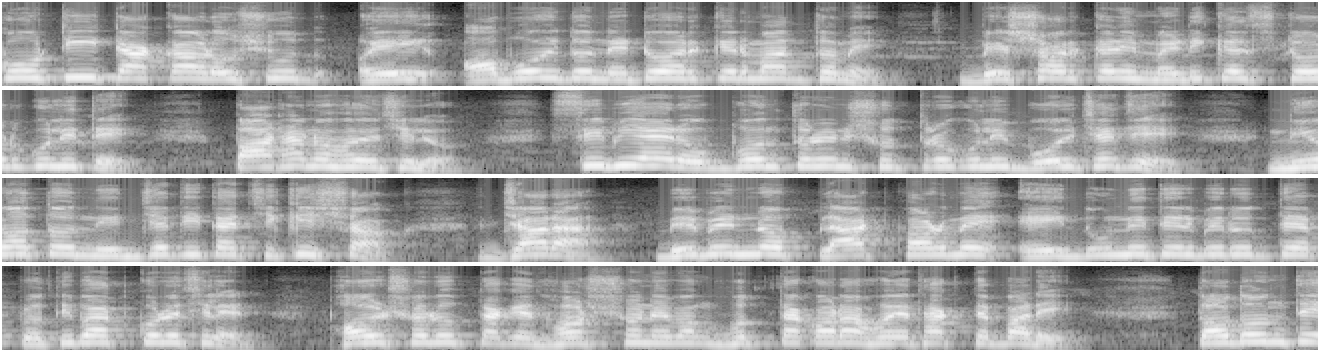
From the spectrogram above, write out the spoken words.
কোটি টাকার ওষুধ এই অবৈধ নেটওয়ার্কের মাধ্যমে বেসরকারি মেডিকেল স্টোরগুলিতে পাঠানো হয়েছিল। সিবিআইয়ের অভ্যন্তরীণ সূত্রগুলি বলছে যে নিহত নির্যাতিতা চিকিৎসক যারা বিভিন্ন প্ল্যাটফর্মে এই দুর্নীতির বিরুদ্ধে প্রতিবাদ করেছিলেন, ফলস্বরূপ তাকে ধর্ষণ এবং হত্যা করা হয়ে থাকতে পারে। তদন্তে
